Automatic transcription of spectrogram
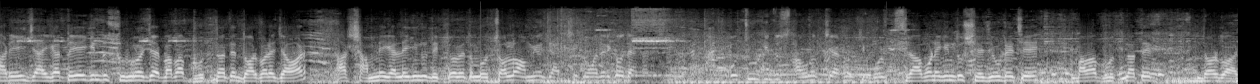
আর এই জায়গা থেকেই কিন্তু শুরু হয়ে যায় বাবা ভূতনাথের দরবারে যাওয়ার। আর সামনে গেলেই কিন্তু দেখতে হবে তোমরা। চলো, আমিও যাচ্ছি, তোমাদেরকেও দেখাচ্ছি। প্রচুর কিন্তু সাউন্ড হচ্ছে এখন, কি বল শ্রাবণে কিন্তু সেজে উঠেছে বাবা ভূতনাথের দরবার।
